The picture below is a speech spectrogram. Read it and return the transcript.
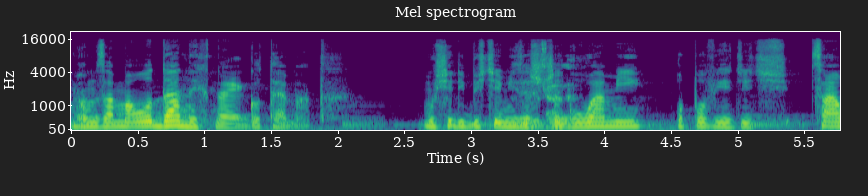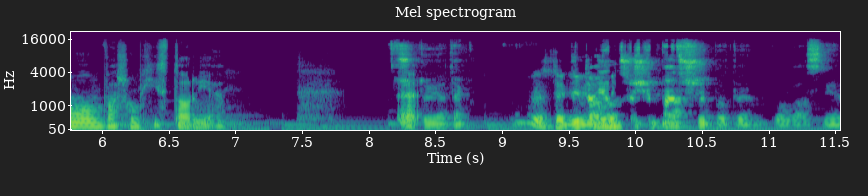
Mam za mało danych na jego temat. Musielibyście mi ze szczegółami opowiedzieć całą waszą historię. To ja tak pytająco się patrzę potem po was, nie?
